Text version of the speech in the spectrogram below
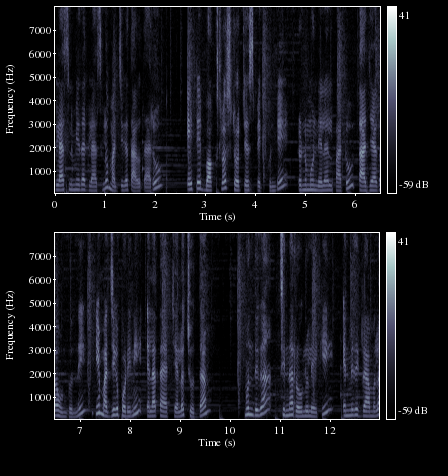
గ్లాసుల మీద గ్లాసులు మజ్జిగ తాగుతారు. ఎయిట్ ఎయిట్ బాక్స్లో స్టోర్ చేసి పెట్టుకుంటే రెండు మూడు నెలల పాటు తాజాగా ఉంటుంది. ఈ మజ్జిగ పొడిని ఎలా తయారు చేయాలో చూద్దాం. ముందుగా చిన్న రోలులేకి ఎనిమిది గ్రాముల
